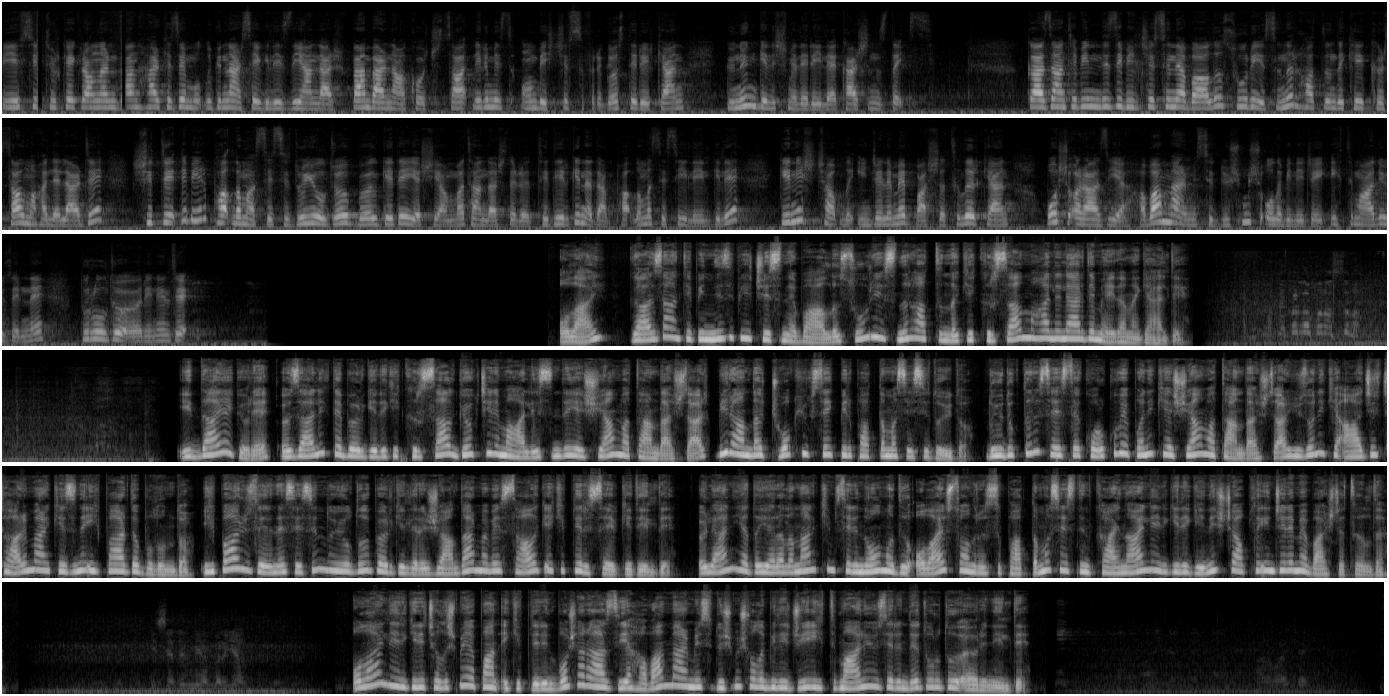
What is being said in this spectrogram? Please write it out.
BFC Türk ekranlarından herkese mutlu günler sevgili izleyenler. Ben Berna Koç. Saatlerimiz 15.00'ı gösterirken günün gelişmeleriyle karşınızdayız. Gaziantep'in Nizip ilçesine bağlı Suriye sınır hattındaki kırsal mahallelerde şiddetli bir patlama sesi duyuldu. Bölgede yaşayan vatandaşları tedirgin eden patlama sesiyle ilgili geniş çaplı inceleme başlatılırken boş araziye havan mermisi düşmüş olabileceği ihtimali üzerine durulduğu öğrenildi. Olay, Gaziantep'in Nizip ilçesine bağlı Suriye sınır hattındaki kırsal mahallelerde meydana geldi. İddiaya göre özellikle bölgedeki kırsal Gökçeli mahallesinde yaşayan vatandaşlar bir anda çok yüksek bir patlama sesi duydu. Duydukları sesle korku ve panik yaşayan vatandaşlar 112 acil çağrı merkezine ihbarda bulundu. İhbar üzerine sesin duyulduğu bölgelere jandarma ve sağlık ekipleri sevk edildi. Ölen ya da yaralanan kimsenin olmadığı olay sonrası patlama sesinin kaynağıyla ilgili geniş çaplı inceleme başlatıldı. Olayla ilgili çalışma yapan ekiplerin boş araziye havan mermisi düşmüş olabileceği ihtimali üzerinde durduğu öğrenildi.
